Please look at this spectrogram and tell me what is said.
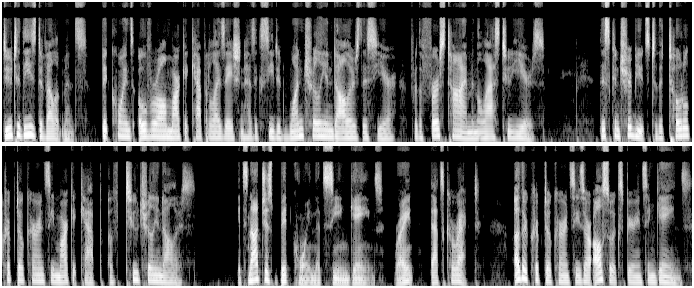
Due to these developments, Bitcoin's overall market capitalization has exceeded $1 trillion this year for the first time in the last two years. This contributes to the total cryptocurrency market cap of $2 trillion. It's not just Bitcoin that's seeing gains, right? That's correct. Other cryptocurrencies are also experiencing gains.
